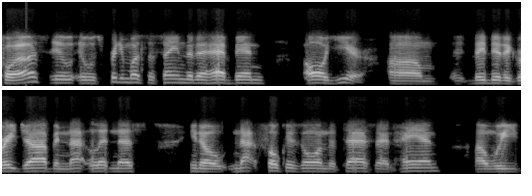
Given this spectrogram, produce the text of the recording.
for us, it, it was pretty much the same that it had been all year. Um, they did a great job in not letting us, you know, not focus on the task at hand. Uh, we,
